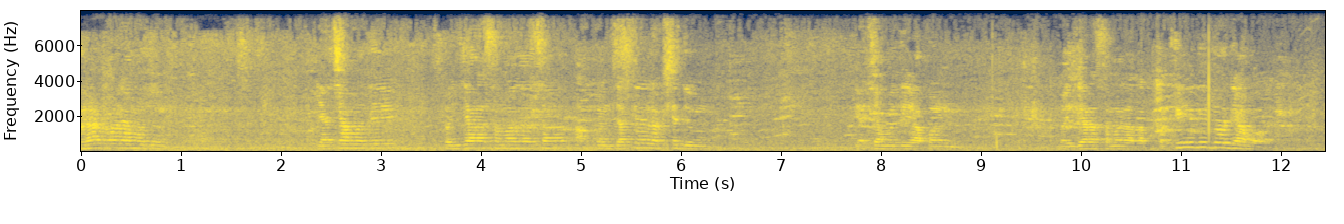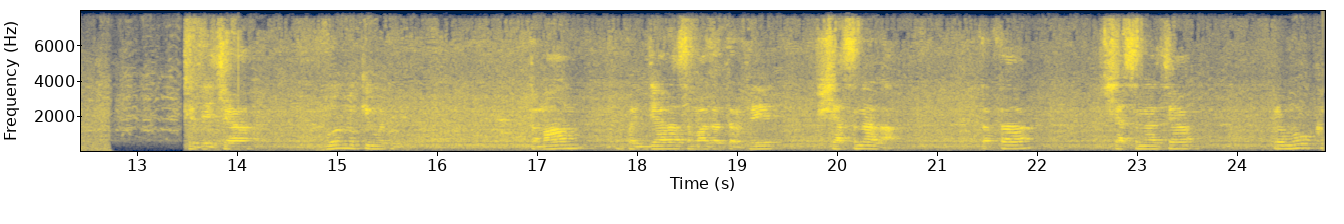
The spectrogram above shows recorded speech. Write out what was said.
मराठवाड्यामधून याच्यामध्ये बंजारा समाजाचा आपण जातीने लक्ष देऊन याच्यामध्ये आपण बंजारा समाजाला प्रतिनिधित्व द्यावं. त्याच्या निवडणुकीमध्ये तमाम बंजारा समाजातर्फे शासनाला तथा शासनाच्या प्रमुख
